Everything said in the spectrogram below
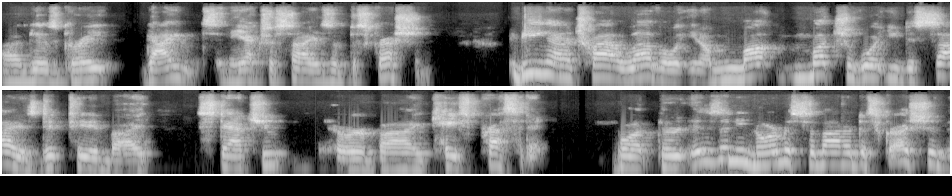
uh, gives great guidance in the exercise of discretion. Being on a trial level, you know, mu- much of what you decide is dictated by statute or by case precedent. But there is an enormous amount of discretion.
